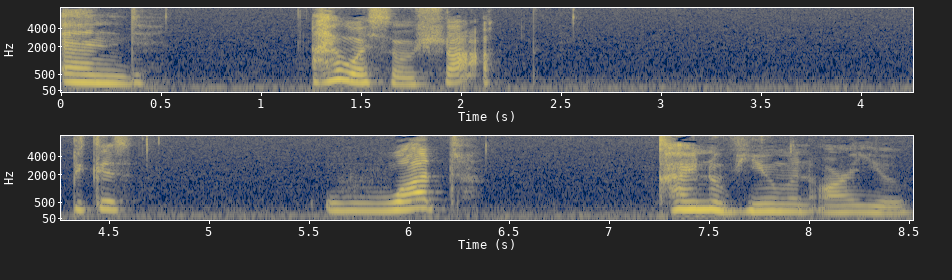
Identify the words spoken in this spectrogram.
And I was so shocked. Because what kind of human are you?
